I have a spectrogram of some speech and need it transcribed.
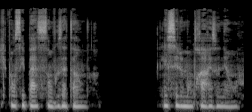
Les pensées passent sans vous atteindre. Laissez le mantra résonner en vous.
